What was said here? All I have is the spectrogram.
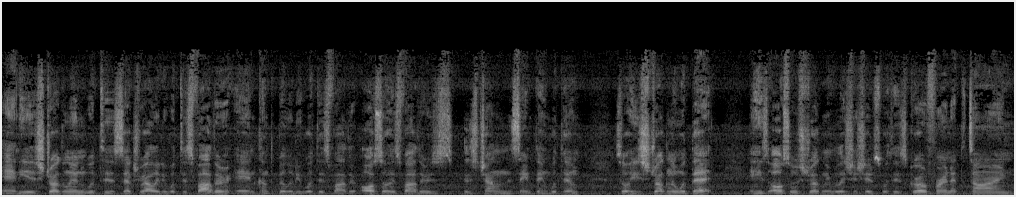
and he is struggling with his sexuality with his father and comfortability with his father. Also, his father is, is challenging the same thing with him. So he's struggling with that, and he's also struggling relationships with his girlfriend at the time.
